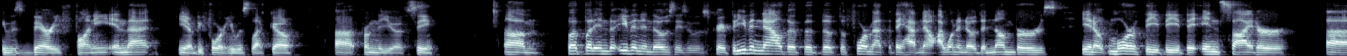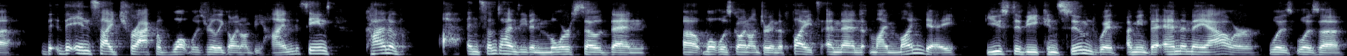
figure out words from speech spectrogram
he was very funny in that you know before he was let go uh, from the UFC. Um, but but in the even in those days it was great. But even now the the the, the format that they have now, I want to know the numbers. You know more of the the the insider. Uh, the, the inside track of what was really going on behind the scenes kind of and sometimes even more so than uh, what was going on during the fights. And then my Monday used to be consumed with. I mean, the MMA hour was was a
